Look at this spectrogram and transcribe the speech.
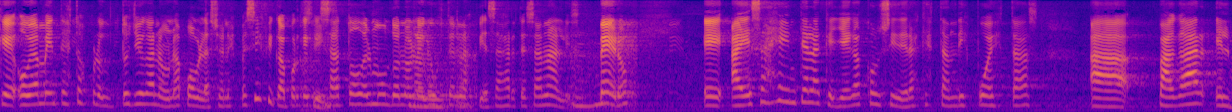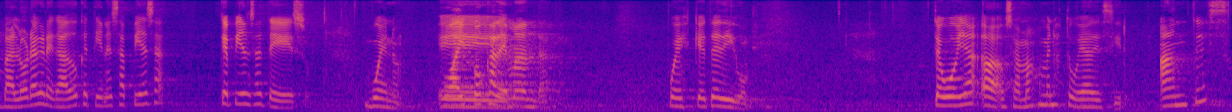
que obviamente estos productos llegan a una población específica, porque quizá a todo el mundo no, le gusten las piezas artesanales, pero eh, a esa gente a la que llega, ¿consideras que están dispuestas a pagar el valor agregado que tiene esa pieza? ¿Qué piensas de eso? Bueno. ¿O hay poca eh, demanda? Pues, ¿qué te digo? Te voy a, ah, o sea, más o menos te voy a decir, antes,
